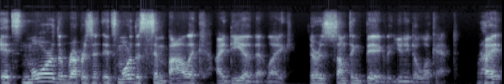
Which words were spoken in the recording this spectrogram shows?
it's more the represent it's more the symbolic idea that like there is something big that you need to look at, right?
